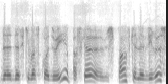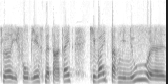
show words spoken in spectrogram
de, de, ce qui va se produire, parce que je pense que le virus, là, il faut bien se mettre en tête qu'il va être parmi nous euh,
